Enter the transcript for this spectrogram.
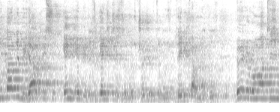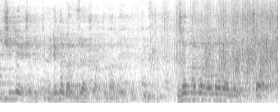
bunlarla bir ya genç hepiniz genç kızdınız, çocuktunuz, delikanlıydınız. Böyle romantizm içinde yaşadık değil mi? Ne kadar güzel şarkılarla yaşadık değil mi? Kızanlardan Allah razı olsun. Sağ olun.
